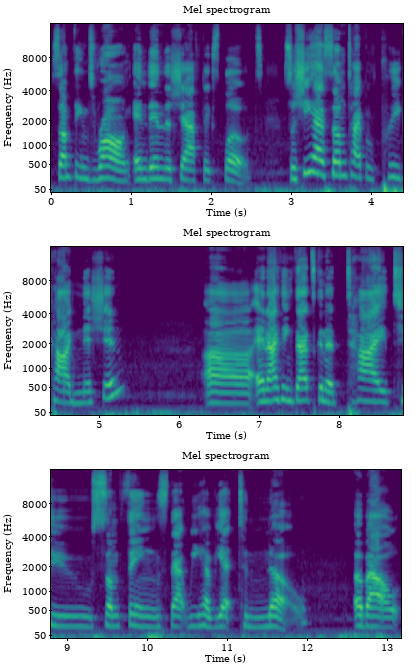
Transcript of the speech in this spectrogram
something's wrong and then the shaft explodes. So she has some type of precognition. Uh, and I think that's going to tie to some things that we have yet to know about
